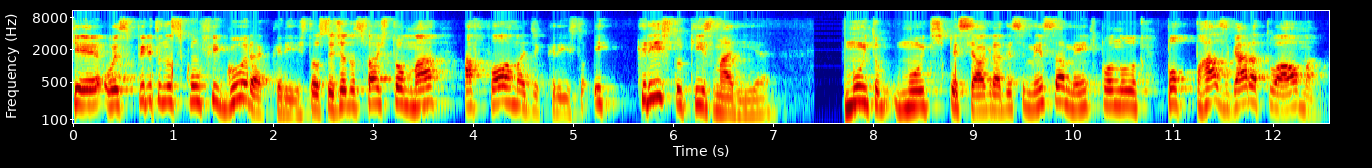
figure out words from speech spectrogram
que o Espírito nos configura Cristo, ou seja, nos faz tomar a forma de Cristo. E Cristo quis Maria. Muito, muito especial. Agradeço imensamente por, no, por rasgar a tua alma,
